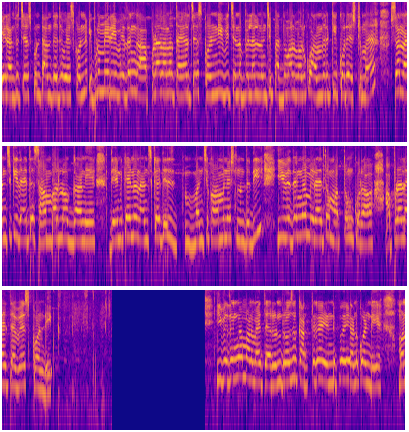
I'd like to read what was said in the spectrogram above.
మీరు ఎంత చేసుకుంటే అంత అయితే వేసుకోండి. ఇప్పుడు మీరు ఈ విధంగా అప్పడాలను తయారు చేసుకోండి. ఇవి చిన్నపిల్లల నుంచి పెద్దవాళ్ళ వరకు అందరికీ కూర ఇష్టమే. సో నంచుకి ఇదైతే సాంబార్లోకి కానీ దేనికైనా నంచుకైతే మంచి కాంబినేషన్ ఉంటుంది. ఈ విధంగా మీరైతే మొత్తం కూర అప్పడాలు అయితే వేసుకోండి. ఈ విధంగా మనమైతే రెండు రోజులు కరెక్ట్గా ఎండిపోయి అనుకోండి మన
